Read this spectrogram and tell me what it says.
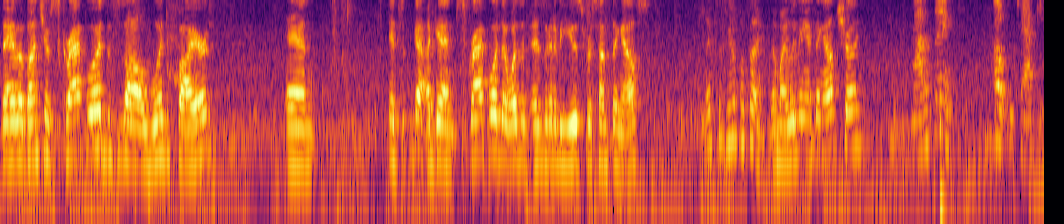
They have a bunch of scrap wood. This is all wood fired, and it's again scrap wood that wasn't is going to be used for something else. It's a beautiful thing. Am I leaving anything out, Shelly? Not a thing. Oh, Jackie.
